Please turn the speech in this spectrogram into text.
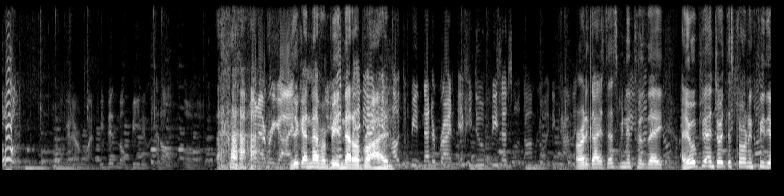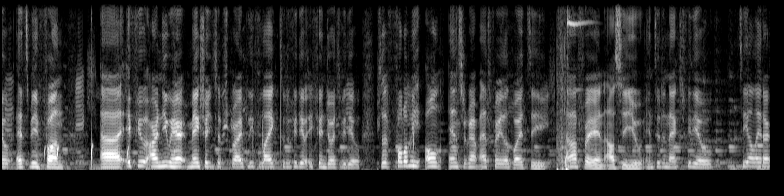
Oh. Okay, never mind. We did not beat him at all. Oh. Guys. You can never do beat Netherbrine. How to beat Netherbrine? If you do, please let us know down below. Alright, guys, that's been it for today. I hope you enjoyed this trolling video. It's been fun. Uh, if you are new here, make sure you subscribe, leave a like to the video if you enjoyed the video. So follow me on Instagram at FreyLoveYT. And I'm Frey, and I'll see you into the next video. See you later.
